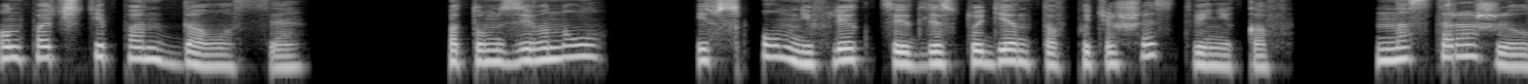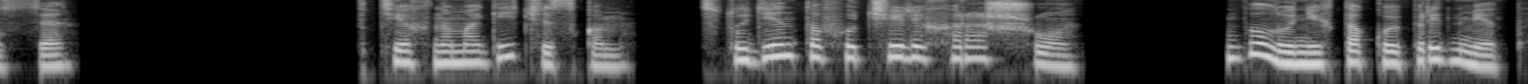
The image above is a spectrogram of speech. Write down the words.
Он почти поддался. Потом зевнул и, вспомнив лекции для студентов-путешественников, насторожился. В техномагическом Студентов учили хорошо. Был у них такой предмет.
